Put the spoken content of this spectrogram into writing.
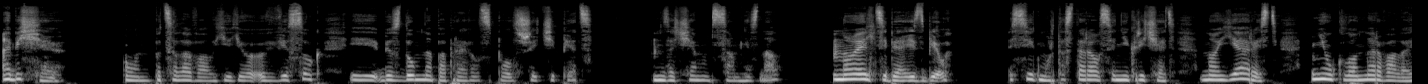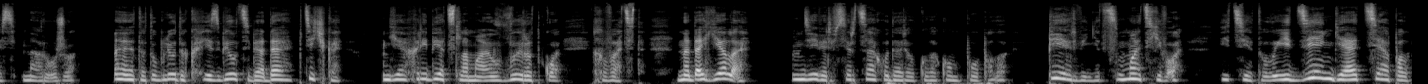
Обещаю». Он поцеловал ее в висок и бездумно поправил сползший чепец. Зачем, сам не знал. «Ноэль тебя избил!» Сигмурт старался не кричать, но ярость неуклонно рвалась наружу. «Этот ублюдок избил тебя, да, птичка? Я хребет сломаю выродку. Хватит. Надоело!» Деверь в сердцах ударил кулаком по полу. «Первенец, мать его!» И титулы, и деньги оттяпал,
